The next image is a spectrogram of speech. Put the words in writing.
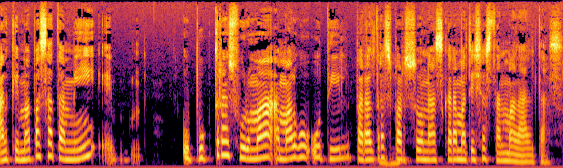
el que m'ha passat a mi eh, ho puc transformar en algo útil per a altres persones que ara mateix estan malaltes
